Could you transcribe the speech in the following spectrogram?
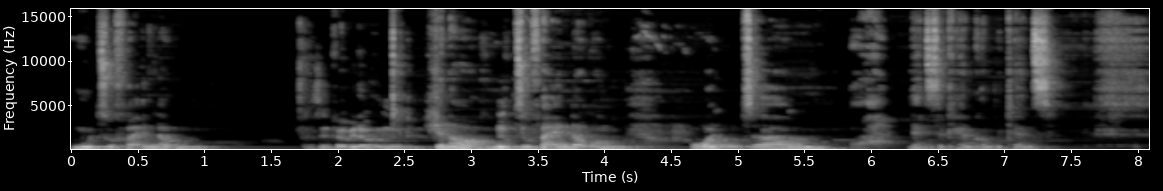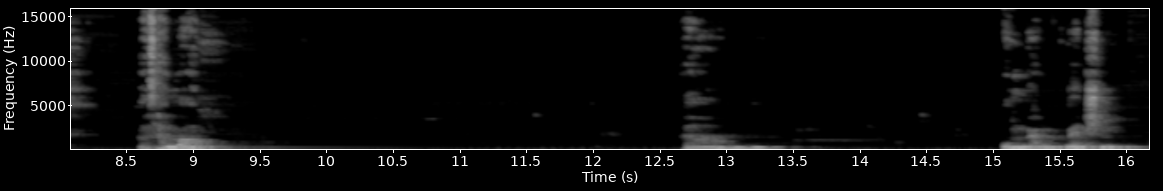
Mut zur Veränderung, Da sind wir wieder bei Mut. Genau, Mut zur Veränderung und ähm, boah, letzte Kernkompetenz. Was haben wir? Ähm, Umgang mit Menschen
